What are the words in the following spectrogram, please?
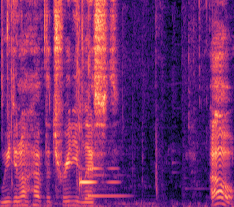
We do not have the treaty list. Oh!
